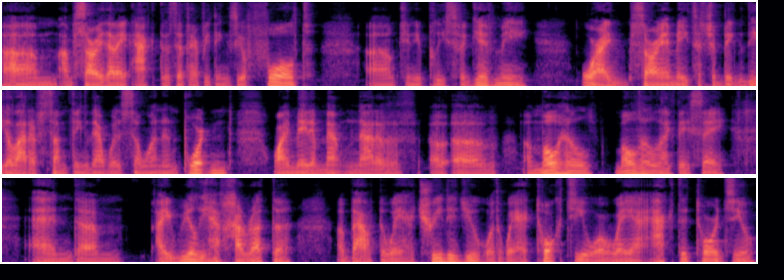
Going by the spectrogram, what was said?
Um, I'm sorry that I act as if everything's your fault. Uh, can you please forgive me? Or I'm sorry I made such a big deal out of something that was so unimportant. Or I made a mountain out of a, a, a molehill, molehill, like they say. And um, I really have charata about the way I treated you, or the way I talked to you, or the way I acted towards you.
